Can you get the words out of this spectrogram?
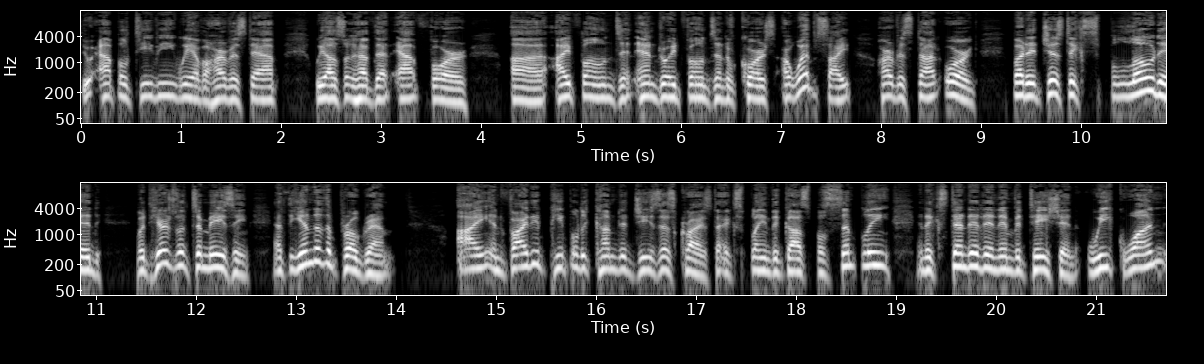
through Apple TV. We have a Harvest app. We also have that app for uh, iPhones and Android phones. And of course, our website, harvest.org. But it just exploded. But here's what's amazing. At the end of the program, I invited people to come to Jesus Christ. I explained the gospel simply and extended an invitation. Week one,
